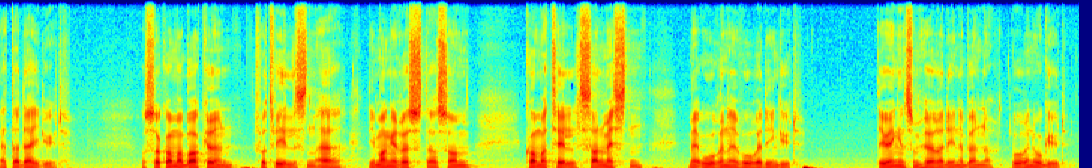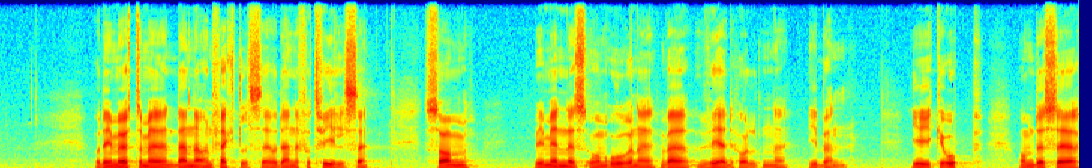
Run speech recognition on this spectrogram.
etter deg, Gud. Og så kommer bakgrunnen. Fortvilelsen er de mange røster som kommer til salmisten med ordene 'Hvor er din Gud?' Det er jo ingen som hører dine bønner. Hvor er nå Gud? Og det er i møte med denne anfektelse og denne fortvilelse som vi minnes om ordene 'vær vedholdende i bønnen'. Gi ikke opp om det ser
